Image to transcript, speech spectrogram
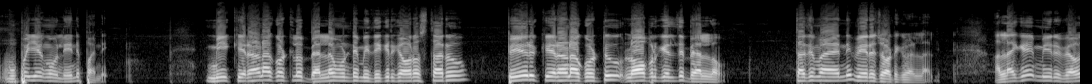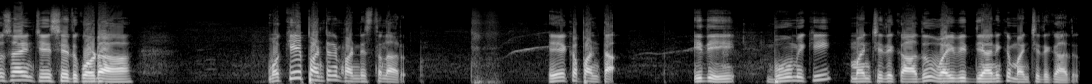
ఉపయోగం లేని పని. మీ కిరాణా కొట్టులో బెల్లం ఉంటే మీ దగ్గరికి ఎవరు వస్తారు? పేరు కిరాణా కొట్టు లోపలికి వెళ్తే బెల్లం. తదిమాయాన్ని వేరే చోటకి వెళ్ళాలి. అలాగే మీరు వ్యవసాయం చేసేది కూడా ఒకే పంటని పండిస్తున్నారు. ఏక పంట. ఇది భూమికి మంచిది కాదు వైవిధ్యానికి మంచిది కాదు.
